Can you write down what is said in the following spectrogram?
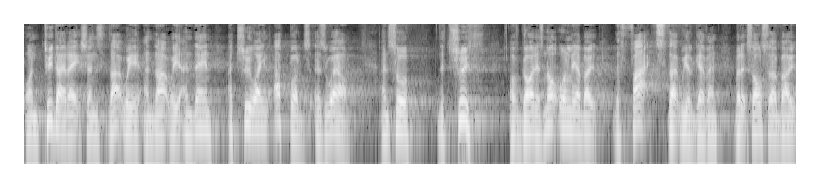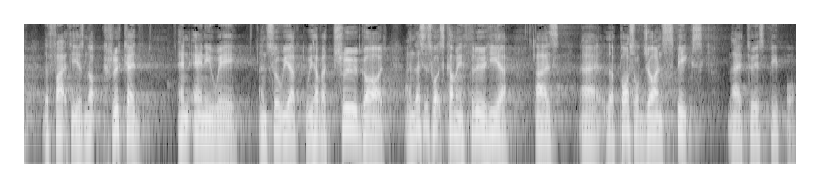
on two directions, that way and that way, and then a true line upwards as well. And so the truth of God is not only about the facts that we are given, but it's also about the fact He is not crooked in any way. And so we, are, we have a true God. And this is what's coming through here as uh, the Apostle John speaks uh, to his people.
